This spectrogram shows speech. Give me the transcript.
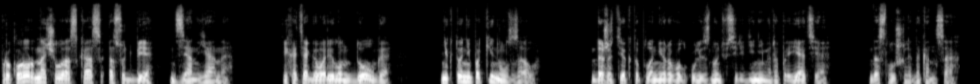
прокурор начал рассказ о судьбе Дзян Яна. И хотя говорил он долго, никто не покинул зал. Даже те, кто планировал улизнуть в середине мероприятия, дослушали до конца.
